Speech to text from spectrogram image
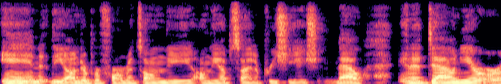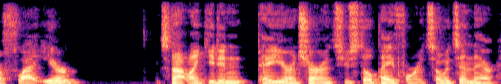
in the underperformance on the on the upside appreciation. Now, in a down year or a flat year, it's not like you didn't pay your insurance; you still pay for it, so it's in there.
